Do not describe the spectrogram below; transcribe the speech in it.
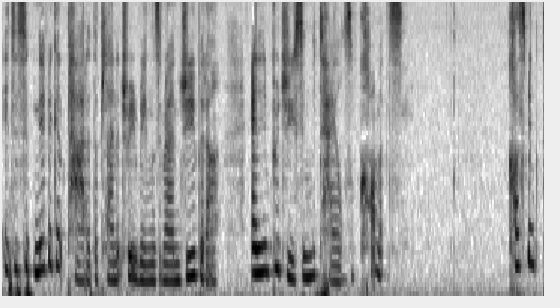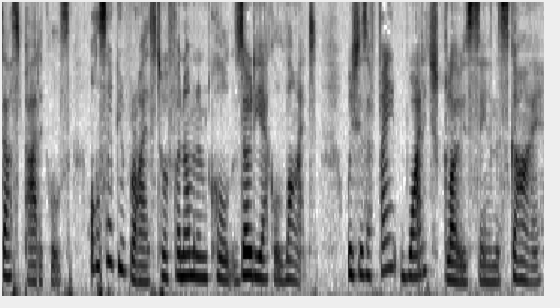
It's a significant part of the planetary rings around Jupiter and in producing the tails of comets. Cosmic dust particles also give rise to a phenomenon called zodiacal light, which is a faint whitish glow seen in the sky.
